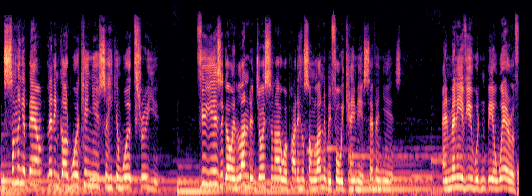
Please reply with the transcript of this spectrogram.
There's something about letting God work in you so He can work through you. A few years ago in London, Joyce and I were part of Hillsong London before we came here, seven years. And many of you wouldn't be aware of,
